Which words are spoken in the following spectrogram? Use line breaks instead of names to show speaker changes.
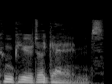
computer games.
